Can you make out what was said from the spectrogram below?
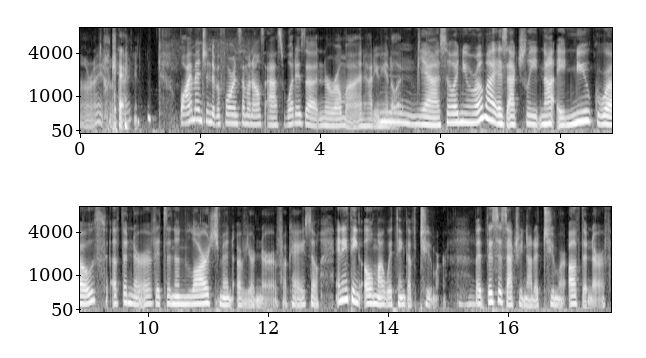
All right. Okay. Well, I mentioned it before, and someone else asked, "What is a neuroma, and how do you handle it?" Mm, Yeah, so a neuroma is actually not a new growth of the nerve, it's an enlargement of your nerve. Okay, so anything OMA would think of tumor, but this is actually not a tumor of the nerve.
